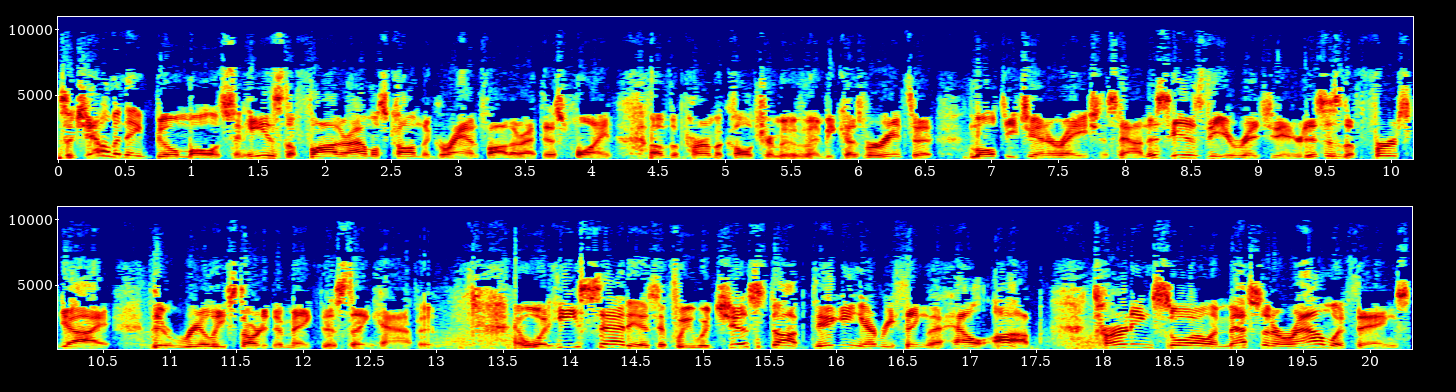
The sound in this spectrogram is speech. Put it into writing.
It's a gentleman named Bill Mollison. He is the father, I almost call him the grandfather at this point, of the permaculture movement because we're into multi generations now. And this is the originator. This is the first guy that really started to make this thing happen. And what he said is if we would just stop digging everything the hell up, turning soil and messing around with things,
